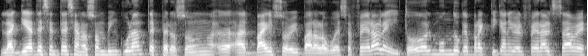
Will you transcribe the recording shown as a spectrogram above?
Las guías de sentencia no son vinculantes, pero son eh, advisory para los jueces federales y todo el mundo que practica a nivel federal sabe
